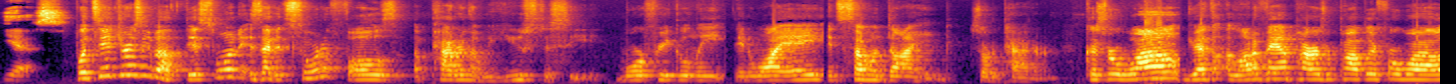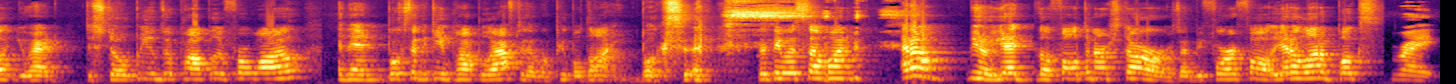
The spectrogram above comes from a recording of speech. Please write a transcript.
Yes. What's interesting about this one is that it sort of follows a pattern that we used to see more frequently in YA in someone dying sort of pattern. Because for a while, you had a lot of vampires were popular for a while. You had dystopians were popular for a while, and then books that became popular after that were people dying books. that there was someone. I don't, you know, you had The Fault in Our Stars and Before I Fall. You had a lot of books Right.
